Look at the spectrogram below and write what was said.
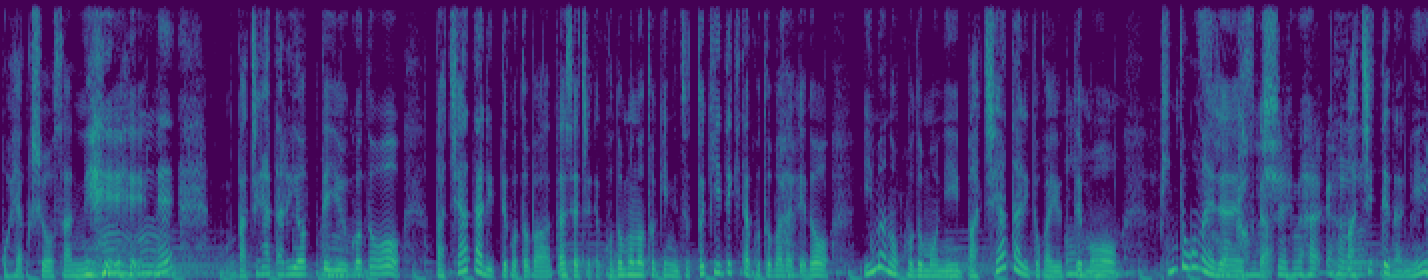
お百姓さんに ね罰が当たるよっていうことを、罰当たりって言葉は私たちが子供の時にずっと聞いてきた言葉だけど、はい、今の子供に罰当たりとか言っても、ピンとこないじゃないですか。か罰って何？み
